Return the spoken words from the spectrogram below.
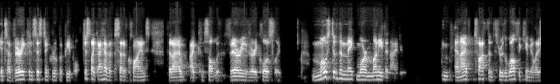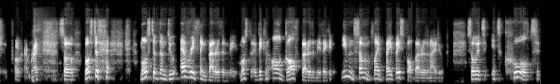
it's a very consistent group of people. Just like I have a set of clients that I, I consult with very, very closely. Most of them make more money than I do and I've taught them through the wealth accumulation program, right? So most of most of them do everything better than me. Most they can all golf better than me. They can even some of them play baseball better than I do. So it's it's cool to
